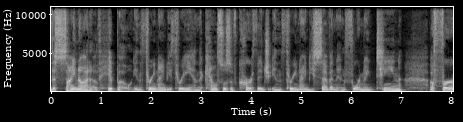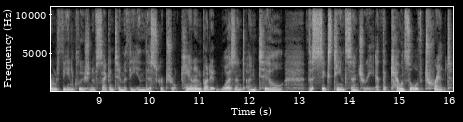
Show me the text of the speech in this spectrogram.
The Synod of Hippo in 393 and the Councils of Carthage in 397 and 419 affirmed the inclusion of 2 Timothy in this scriptural canon, but it wasn't until the 16th century at the Council of Trent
